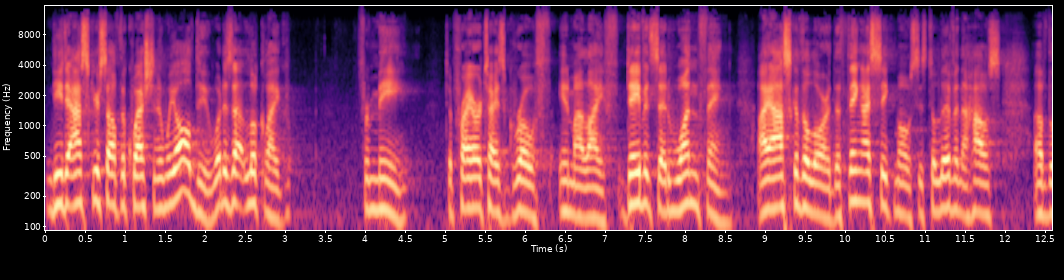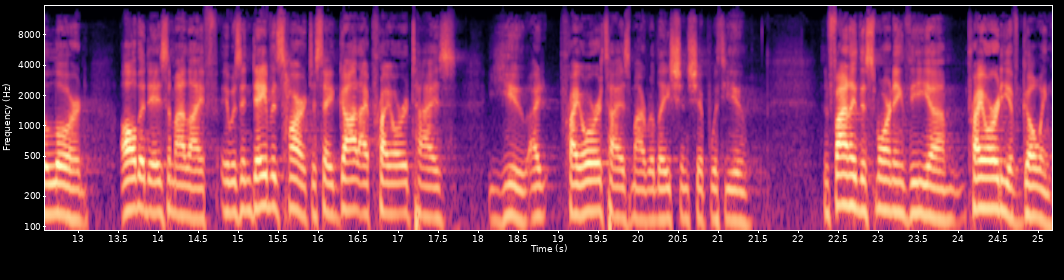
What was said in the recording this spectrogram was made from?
need to ask yourself the question, and we all do what does that look like for me to prioritize growth in my life? David said, One thing I ask of the Lord, the thing I seek most is to live in the house of the Lord all the days of my life. It was in David's heart to say, God, I prioritize you. I prioritize my relationship with you. And finally, this morning, the um, priority of going.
